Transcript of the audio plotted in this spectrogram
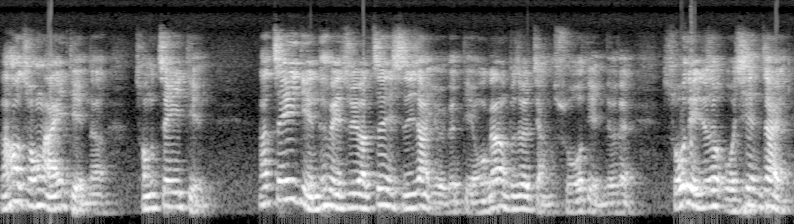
然后从哪一点呢？从这一点，那这一点特别注意，这里实际上有一个点，我刚刚不是有讲锁点对不对？锁点就是我现在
